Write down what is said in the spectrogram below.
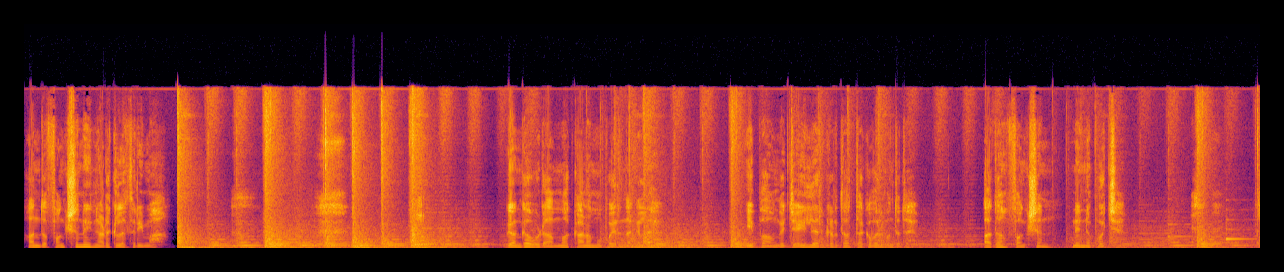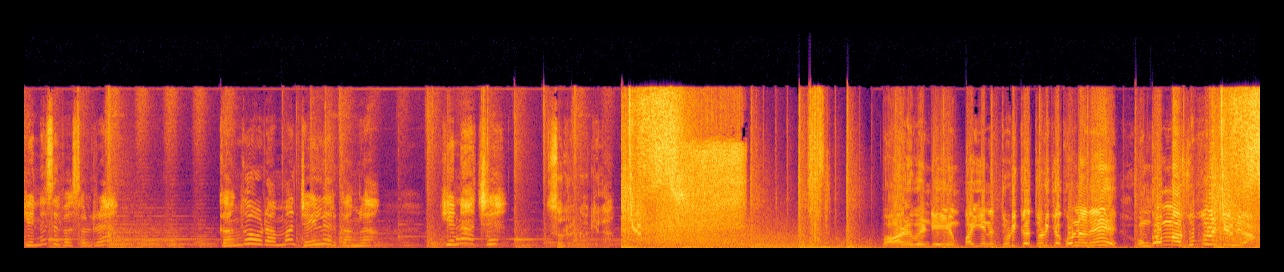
அந்த ஃபங்க்ஷனே நடக்கல தெரியுமா? கங்காவோட அம்மா காணாம போயிருந்தாங்கல்ல? இப்ப அவங்க ஜெயில இருக்கிறதா தகவல் வந்தது. அதான் ஃபங்க்ஷன் நின்னு போச்சு. என்ன செல்வா சொல்ற? கங்காவோட அம்மா ஜெயில இருக்காங்களா? என்னாச்சு? சொல்றேன் கோகிலா. வாழ வேண்டிய என் பையனை துடிக்க துடிக்க கொன்னது உங்க அம்மா சுப்புலட்சுமி தான்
